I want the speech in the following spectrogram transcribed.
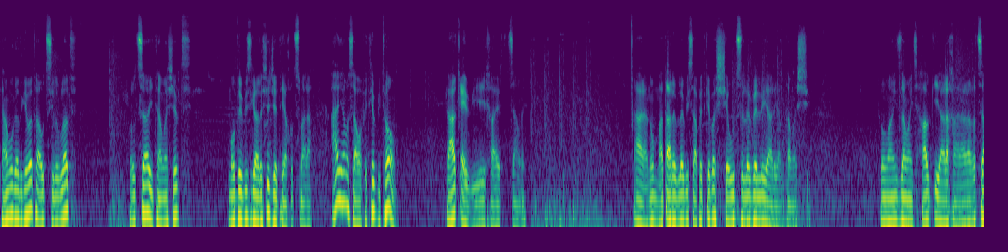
გამოგადგებათ აუცილებლად. როცა ითამაშებთ მოდების garaშე GTA 5-ს, მაგრამ აი ამას ავაფეთქებ ვითომ? გაყევი ხა ერთი წამე. არა, ნუ მატარებლების აფეთქება შეუძლებელი არის ამ თამაშში. თუ მაინც და მაინც ჰალკი არ ახარ რაღაცა,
